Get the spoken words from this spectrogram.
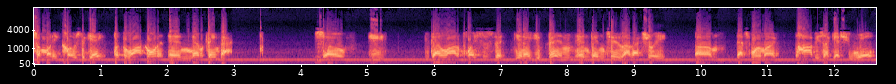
somebody closed the gate, put the lock on it, and never came back. So you, you've got a lot of places that you know you've been and been to. I've actually um, that's one of my hobbies, I guess you will.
